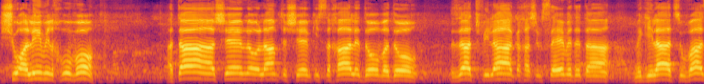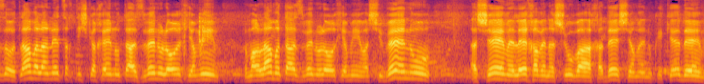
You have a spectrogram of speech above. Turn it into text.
שועלים ילכו בו. אתה השם לעולם תשב, כי שכה לדור ודור. וזו התפילה ככה שמסיימת את המגילה העצובה הזאת. למה לנצח תשכחנו, תעזבנו לאורך ימים? כלומר, למה תעזבנו לאורך ימים? השיבנו השם אליך ונשובה, חדש ימינו כקדם.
